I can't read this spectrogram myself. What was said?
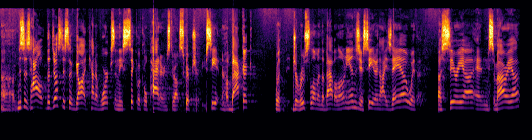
Uh, this is how the justice of God kind of works in these cyclical patterns throughout Scripture. You see it in Habakkuk with Jerusalem and the Babylonians. You see it in Isaiah with Assyria and Samaria.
